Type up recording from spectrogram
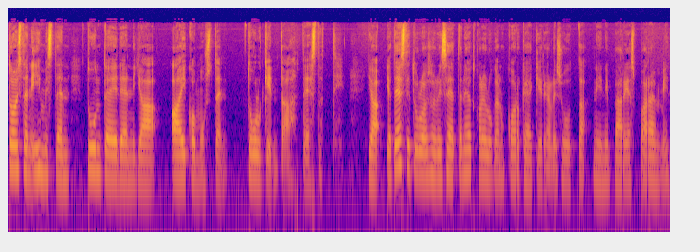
toisten ihmisten tunteiden ja aikomusten tulkintaa testattiin. Ja, ja testitulos oli se, että ne, jotka oli lukenut korkeakirjallisuutta, niin, niin pärjäs paremmin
